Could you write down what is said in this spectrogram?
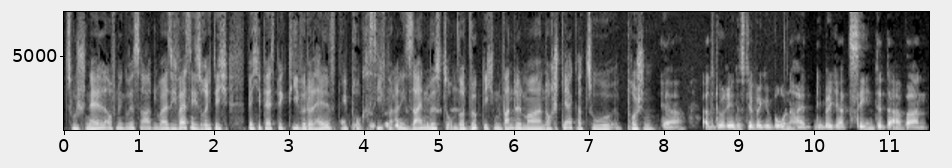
zu schnell auf eine gewisse Art und Weise. Ich weiß nicht so richtig, welche Perspektive dort hilft, wie progressiv man eigentlich sein müsste, um dort wirklich einen Wandel mal noch stärker zu pushen. Ja, also du redest über Gewohnheiten, die über Jahrzehnte da waren.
